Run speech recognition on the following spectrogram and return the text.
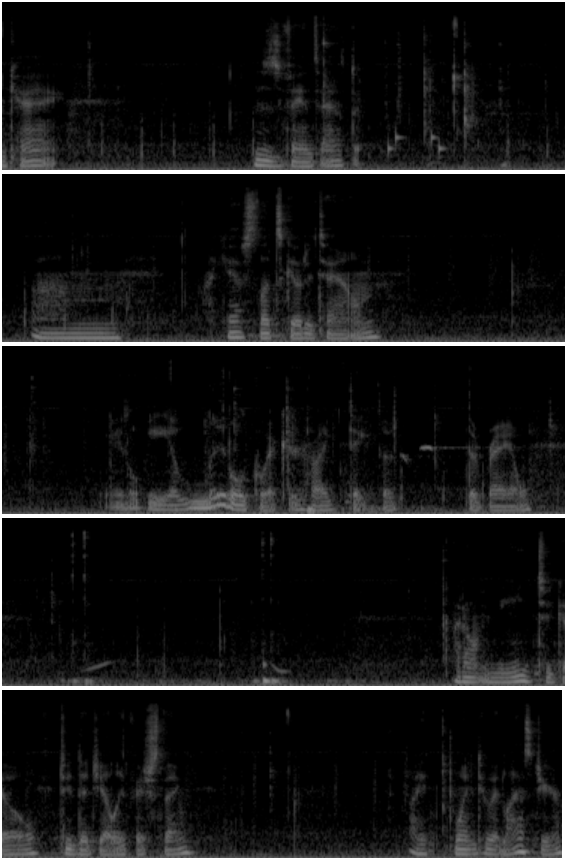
Okay. This is fantastic. Um, I guess let's go to town. It'll be a little quicker if I take the the rail. I don't need to go to the jellyfish thing. I went to it last year.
